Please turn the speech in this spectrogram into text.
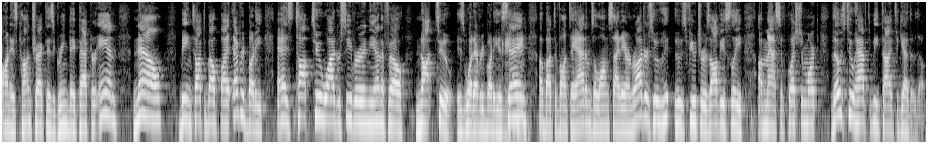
on his contract as a Green Bay Packer, and now being talked about by everybody as top two wide receiver in the NFL, not two, is what everybody is mm-hmm. saying about Davante Adams alongside Aaron Rodgers, who whose future is obviously a massive question mark. Those two have to be tied together, though.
